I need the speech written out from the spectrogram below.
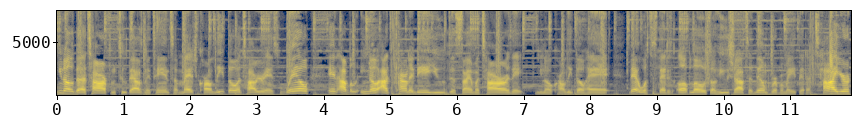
you know, the attire from 2010 to match Carlito attire as well. And I, believe you know, I kind of did use the same attire that, you know, Carlito had that was the status upload. So huge shout out to them, whoever made that attire.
